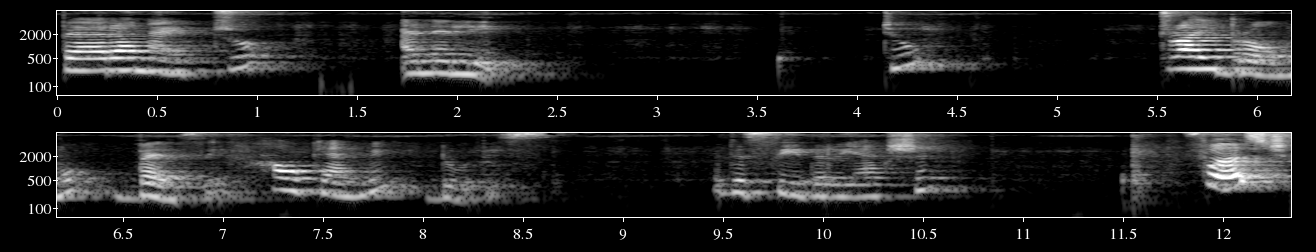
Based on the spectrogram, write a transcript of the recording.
Para-nitroaniline to tribromobenzene. How can we do this? Let us see the reaction. First,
